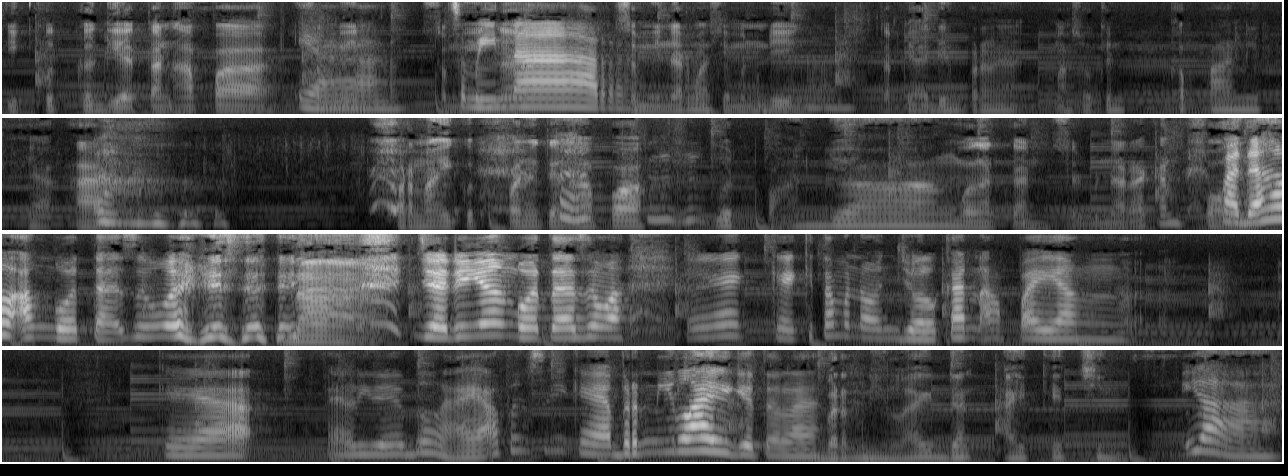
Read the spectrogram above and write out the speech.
ikut kegiatan apa? ya Semin- seminar. Seminar masih mending. Ah. Tapi ada yang pernah masukin kepanitiaan. pernah ikut kepanitiaan apa? Buat panjang banget kan. Sebenarnya kan Padahal anggota semua di sini. Nah, jadinya anggota semua kayak kayak kita menonjolkan apa yang kayak valuable lah ya apa sih kayak bernilai gitu lah bernilai dan eye catching. iya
